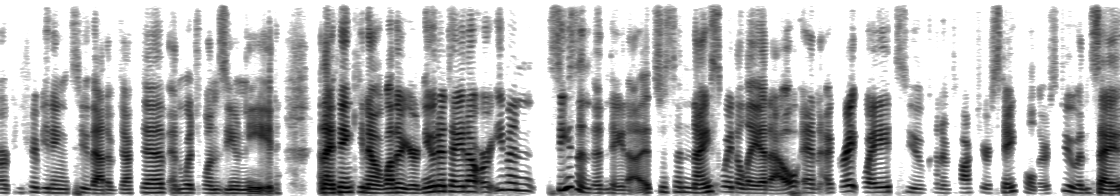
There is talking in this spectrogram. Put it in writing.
are contributing to that objective and which ones you need. And I think, you know, whether you're new to data or even seasoned in data, it's just a nice way to lay it out and a great way to kind of talk to your stakeholders too and say,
